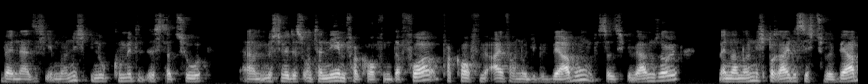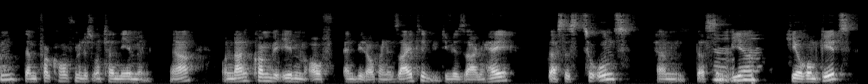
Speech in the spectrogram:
wenn er sich eben noch nicht genug committed ist dazu, ähm, müssen wir das Unternehmen verkaufen. Davor verkaufen wir einfach nur die Bewerbung, dass er sich bewerben soll. Wenn er noch nicht bereit ist, sich zu bewerben, dann verkaufen wir das Unternehmen. Ja? Und dann kommen wir eben auf entweder auf eine Seite, die wir sagen, hey, das ist zu uns, ähm, das sind mhm. wir, hierum geht's.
